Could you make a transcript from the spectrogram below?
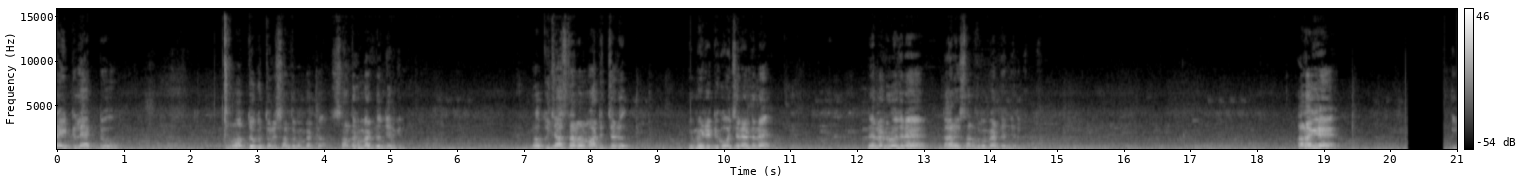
టైటిల్ యాక్టు రద్దుకు తొలి సంతకం పెట్ట సంతకం పెట్టడం జరిగింది. రద్దు చేస్తానని మాట ఇచ్చాడు. ఇమీడియట్గా వచ్చిన వెంటనే నిన్నటి రోజునే దానికి సంతకం పెట్టడం జరిగింది. అలాగే ఈ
